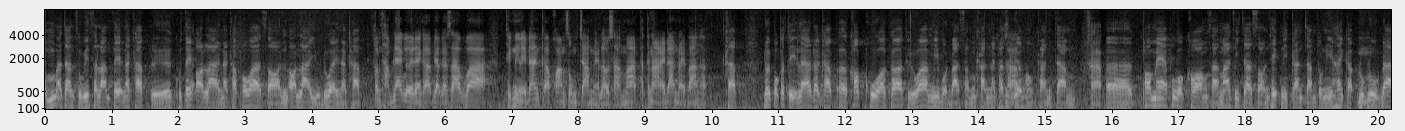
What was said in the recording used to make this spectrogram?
ผมอาจารย์สุวิทย์สลามเตะนะครับ หรือครูเตะออนไลน์นะครับ เพราะว่าสอนออนไลน์อยู่ด้วยนะครับ คำถามแรกเลยนะครับ อยากจะทราบว่าเทคนิคในด้านกับความทรงจำเนี่ยเราสามารถพัฒนาในด้านใดบ้างครับ ครับ โดยปกติแล้วนะครับเอ่อครอบครัวก็ถือว่ามีบทบาทสำคัญนะครับคในรับเรื่องของการจครับำเอ่อพ่อแม่ผู้ปกครองสามารถที่จะสอนเทคนิคการจำตรงนี้ให้กับลูกๆได้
